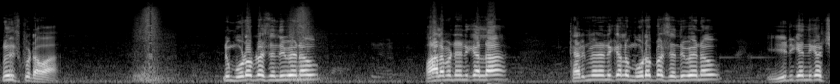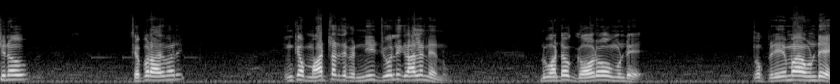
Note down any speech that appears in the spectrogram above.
నువ్వు తీసుకుంటావా? నువ్వు మూడో ప్లేస్ ఎందుకు పోయినావు? పార్లమెంట్ ఎన్నికల్లో? కరీంనగర్ ఎన్నికల్లో మూడో ప్లేస్ ఎందుకు పోయినావు? వీటికి ఎందుకు వచ్చినావు? చెప్పరాదు మరి? ఇంకా మాట్లాడితే నీ జోలికి రాలే నేను. నువ్వంటే ఒక గౌరవం ఉండే ఒక ప్రేమ ఉండే.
